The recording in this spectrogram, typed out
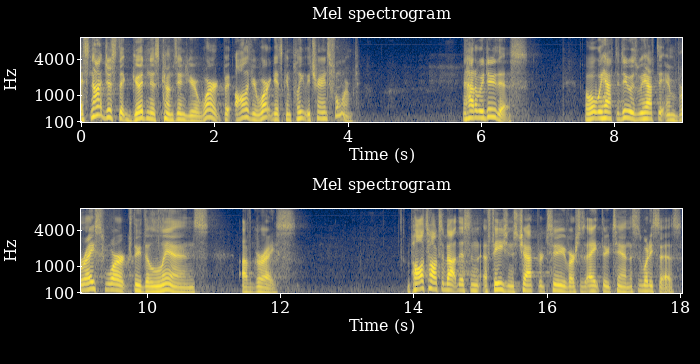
it's not just that goodness comes into your work, but all of your work gets completely transformed. Now, how do we do this? Well, what we have to do is we have to embrace work through the lens of grace. Paul talks about this in Ephesians chapter 2, verses 8 through 10. This is what he says.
